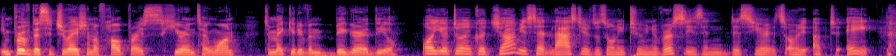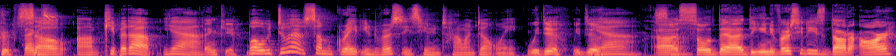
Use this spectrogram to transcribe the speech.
improve the situation of Hult Prize here in Taiwan to make it even bigger a deal. Well, you're doing a good job. You said last year there was only two universities, and this year it's already up to eight. so um, keep it up. Yeah. Thank you. Well, we do have some great universities here in Taiwan, don't we? We do, we do. Yeah, Uh, so- so the the universities that are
